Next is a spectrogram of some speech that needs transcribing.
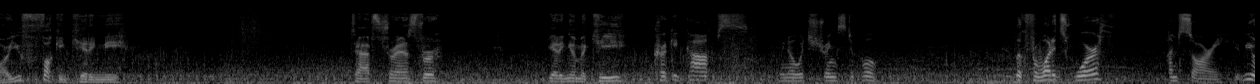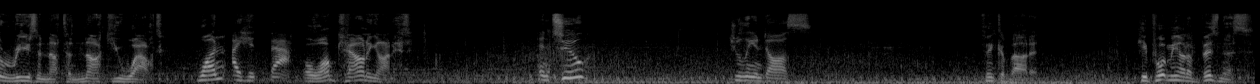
Oh, are you fucking kidding me? Taps transfer? Getting him a key? Crooked cops. We know which strings to pull. Look, for what it's worth, I'm sorry. Give me a reason not to knock you out. One, I hit back. Oh, I'm counting on it. And two, Julian Dawes. Think about it. He put me out of business.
